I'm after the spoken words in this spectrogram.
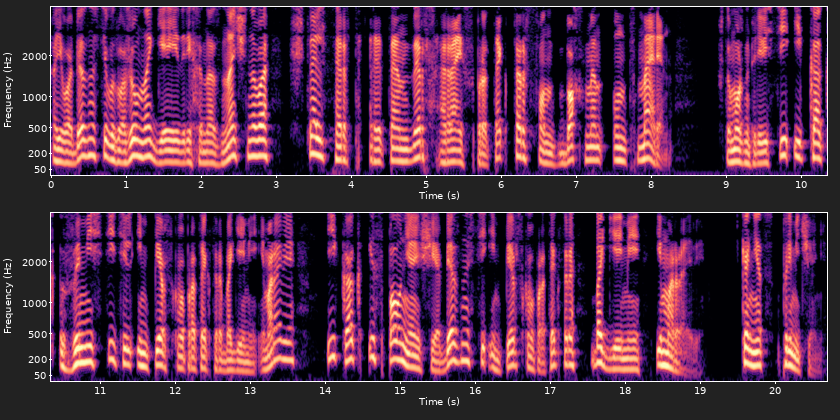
а его обязанности возложил на Гейдриха, назначенного Штельферт-ретендер Райхспротектор фон Бохмен und Марен, что можно перевести и как заместитель имперского протектора Богемии и Моравии, и как исполняющий обязанности имперского протектора Богемии и Моравии. Конец примечания.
